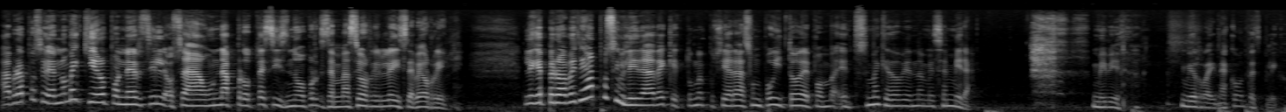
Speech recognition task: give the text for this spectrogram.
¿habrá posibilidad? No me quiero poner, o sea, una prótesis, no, porque se me hace horrible y se ve horrible. Le dije, pero habría posibilidad de que tú me pusieras un poquito de pompa. Entonces me quedó viendo y me dice, mira, mi vida, mi reina, ¿cómo te explico?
